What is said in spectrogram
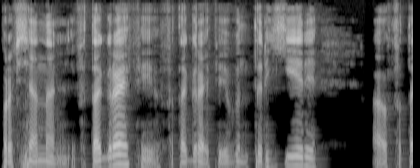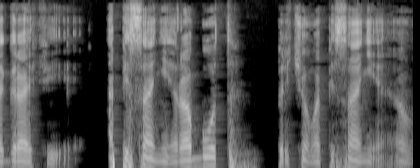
профессиональные фотографии, фотографии в интерьере, э, фотографии, описание работ, причем описание, э,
